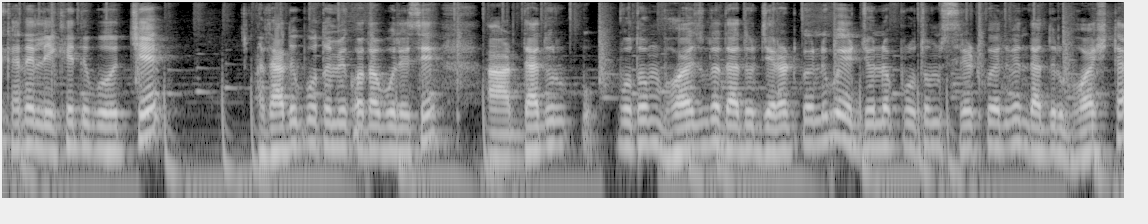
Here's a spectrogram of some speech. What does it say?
এখানে লিখে দেবো হচ্ছে দাদু প্রথমে কথা বলেছে, আর দাদুর প্রথম ভয়েসগুলো দাদুর জেনারেট করে নেব, এর জন্য প্রথম সিলেক্ট করে দেবেন দাদুর ভয়েসটা,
